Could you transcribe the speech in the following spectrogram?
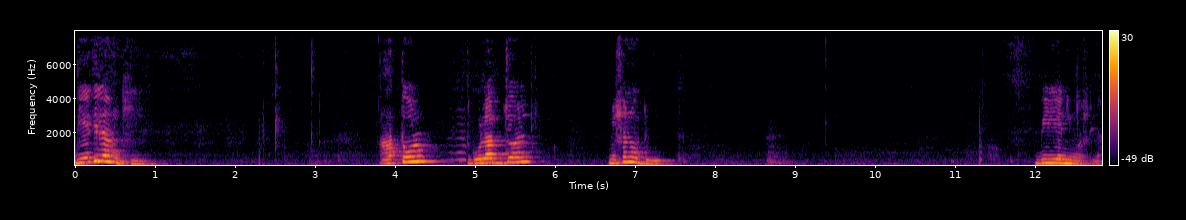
দিয়ে দিলাম ঘি। আতর, গোলাপ জল, মেশানো দুধ। বিরিয়ানি মশলা।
